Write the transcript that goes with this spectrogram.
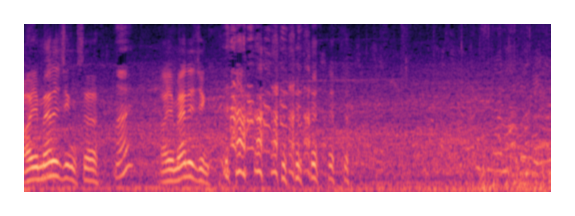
Are you managing, sir? Huh? Are you managing?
